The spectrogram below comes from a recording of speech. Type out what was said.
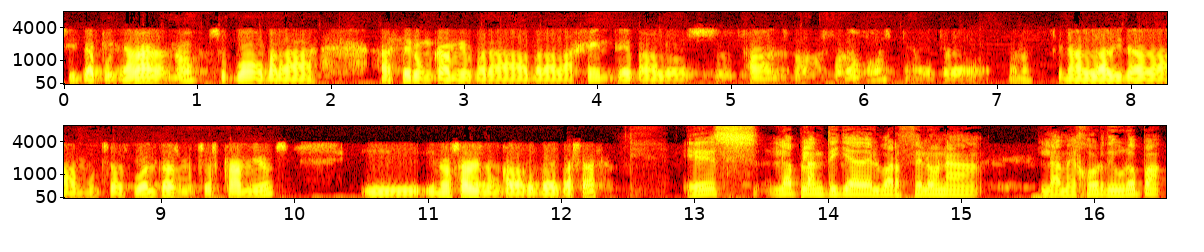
si te apuñalara, ¿no? Supongo para hacer un cambio para, para la gente, para los fans, para los forojos, pero, bueno, al final la vida da muchas vueltas, muchos cambios y, no sabes nunca lo que puede pasar. ¿Es la plantilla del Barcelona la mejor de Europa?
